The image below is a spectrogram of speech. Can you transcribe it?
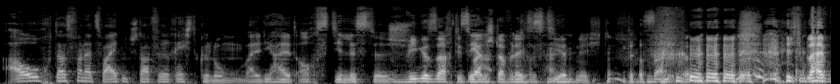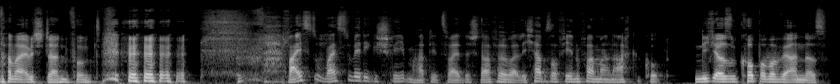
auch das von der zweiten Staffel recht gelungen, weil die halt auch stilistisch Wie gesagt, die zweite Staffel existiert nicht. interessant ich bleib bei meinem Standpunkt. Weißt du, weißt du, wer die geschrieben hat, die zweite Staffel? Weil ich habe es auf jeden Fall mal nachgeguckt. nicht aus dem Kopf, aber wer anders.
